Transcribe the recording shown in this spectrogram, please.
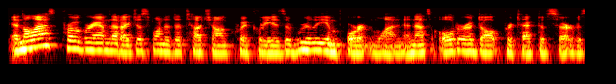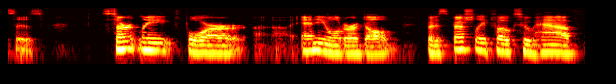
And the last program that I just wanted to touch on quickly is a really important one, and that's Older Adult Protective Services certainly for uh, any older adult, but especially folks who have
